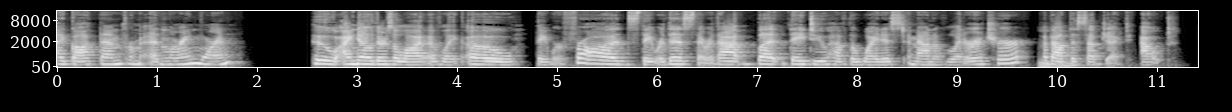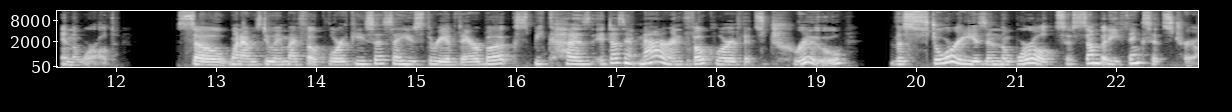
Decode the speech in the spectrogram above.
I got them from Ed and Lorraine Warren, who I know there's a lot of like, oh, they were frauds, they were this, they were that, but they do have the widest amount of literature mm-hmm. about the subject out in the world. So when I was doing my folklore thesis, I used three of their books because it doesn't matter in folklore if it's true. The story is in the world, so somebody thinks it's true.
